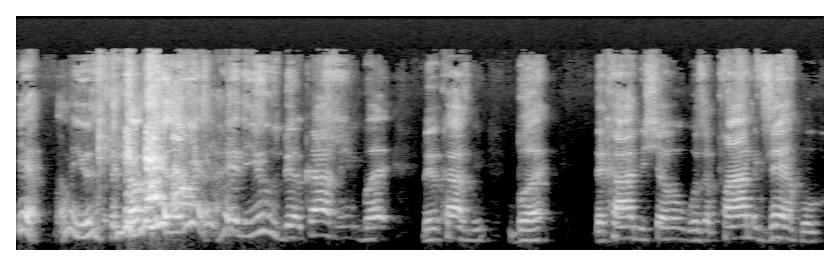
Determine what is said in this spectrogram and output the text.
Yeah, I'm gonna use. I'm gonna, yeah, I hate to use Bill Cosby, but Bill Cosby, but the Cosby Show was a prime example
